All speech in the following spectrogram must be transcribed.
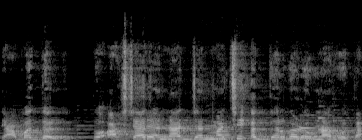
त्याबद्दल तो आचार्यांना जन्माची अद्दल घडवणार होता.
